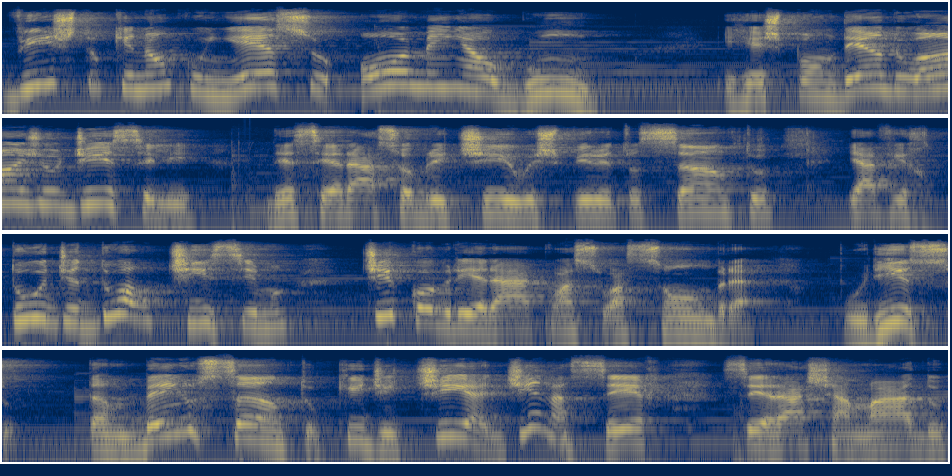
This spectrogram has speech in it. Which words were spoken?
Visto que não conheço homem algum. E respondendo o anjo, disse-lhe: Descerá sobre ti o Espírito Santo, e a virtude do Altíssimo te cobrirá com a sua sombra. Por isso, também o santo que de ti há de nascer será chamado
